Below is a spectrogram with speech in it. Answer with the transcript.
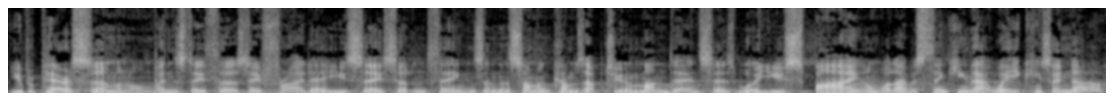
You prepare a sermon on Wednesday, Thursday, Friday, you say certain things, and then someone comes up to you on Monday and says, Were you spying on what I was thinking that week? you say, No.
